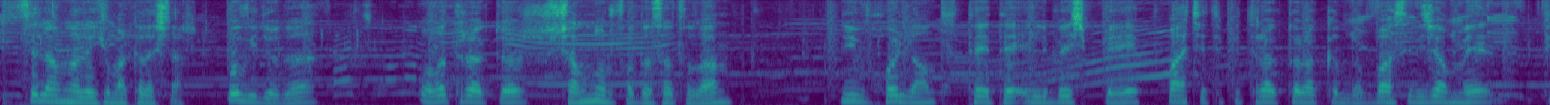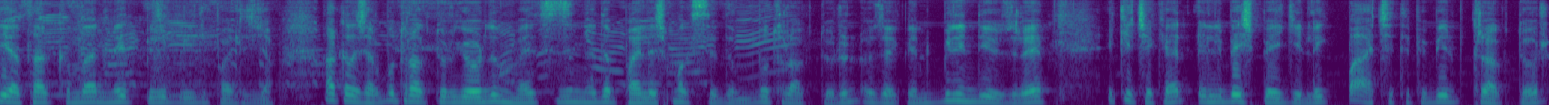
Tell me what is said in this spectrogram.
Selamünaleyküm arkadaşlar. Bu videoda Ova Traktör Şanlıurfa'da satılan New Holland TT55B bahçe tipi traktör hakkında bahsedeceğim ve fiyatı hakkında net bir bilgi paylaşacağım. Arkadaşlar bu traktörü gördüm ve sizinle de paylaşmak istedim. Bu traktörün özelliklerini bilindiği üzere iki çeker 55 beygirlik bahçe tipi bir traktör.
